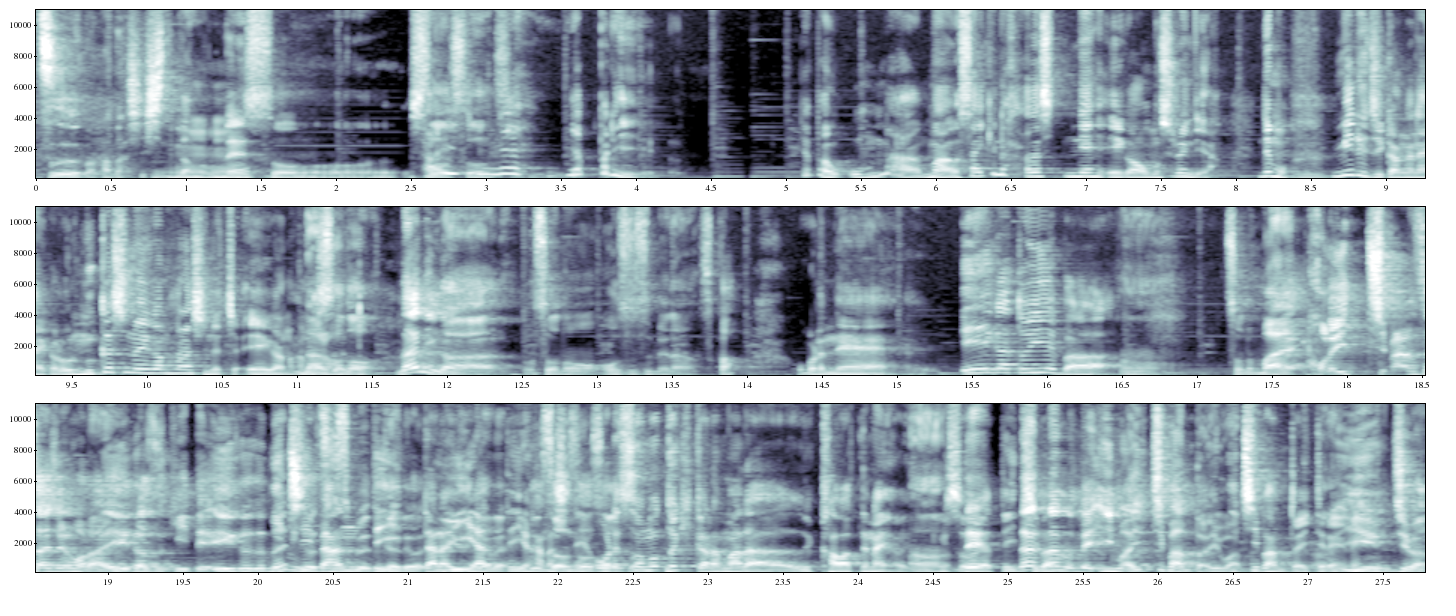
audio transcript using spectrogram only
2の話してたもんね、そう。そう最近ねやっぱりやっぱおまあまあ最近の話ね映画は面白いんだよ。でも、見る時間がないから俺昔の映画の話になっちゃう。映画の話なるほど。何がそのおすすめなんですか？俺ね映画といえば、その前これ一番最初にほら映画好きで映画が何が一番って言ったら嫌っていう話ね。俺そのの時からまだ変わってないよ。そうやって一なな番ので今一番とは言わない。一番とは言ってないね。い一番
